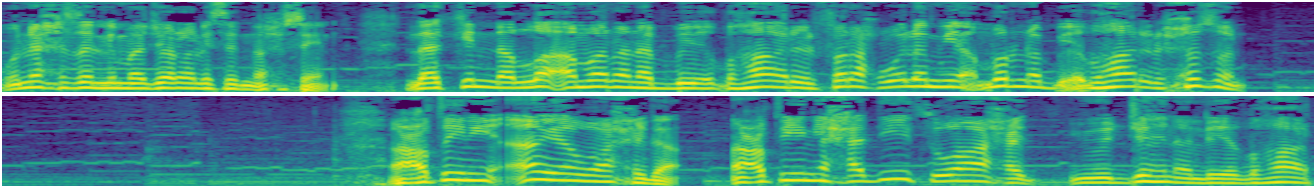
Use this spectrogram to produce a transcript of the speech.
ونحزن لما جرى لسيدنا حسين. لكن الله أمرنا بإظهار الفرح ولم يأمرنا بإظهار الحزن. أعطيني آية واحدة. أعطيني حديث واحد يوجهنا لإظهار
